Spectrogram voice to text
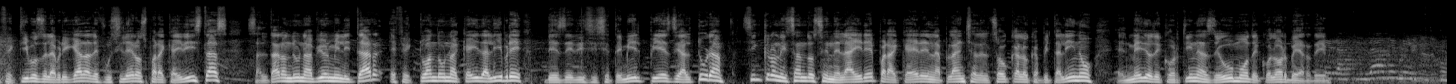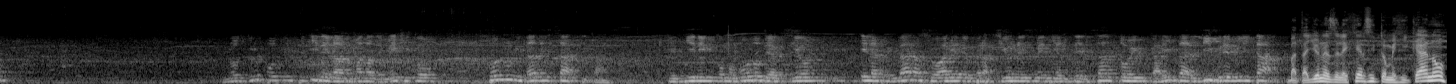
Efectivos de la Brigada de Fusileros Paracaidistas saltaron de un avión militar efectuando una caída libre desde 17.000 pies de altura, sincronizándose en el aire para caer en la plancha del Zócalo capitalino en medio de cortinas de humo de color verde. Los grupos y de la Armada de México son unidades tácticas que tienen como modo de acción el arribar a su área de operaciones mediante el salto en caída libre militar. Batallones del ejército mexicano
